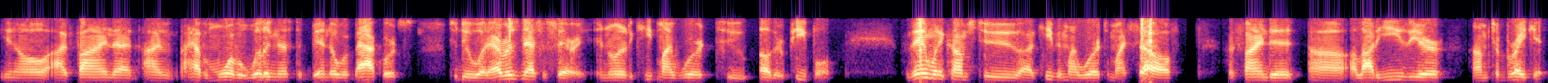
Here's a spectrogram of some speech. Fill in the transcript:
you know, I find that I, I have a more of a willingness to bend over backwards to do whatever is necessary in order to keep my word to other people. Then, when it comes to uh, keeping my word to myself, I find it uh, a lot easier um, to break it.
